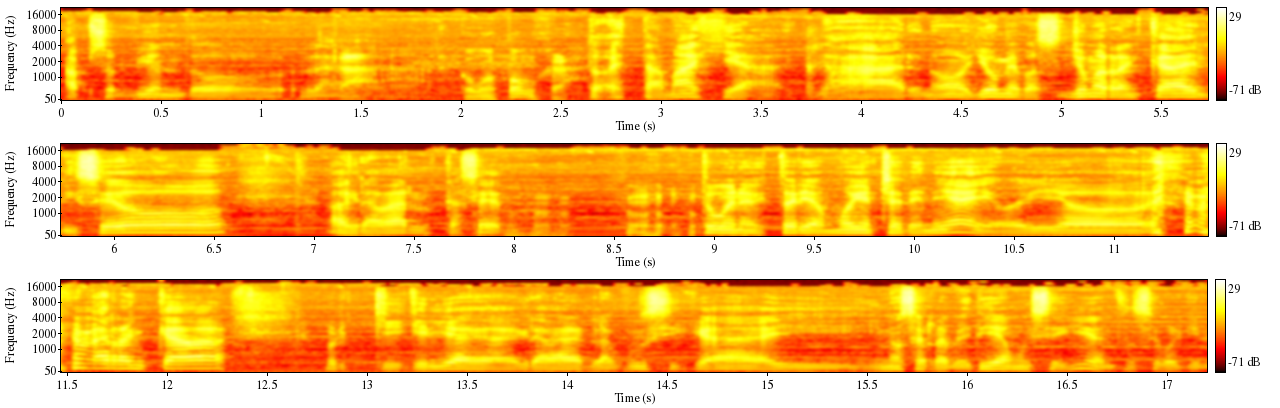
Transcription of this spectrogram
absorbiendo la, Ah, como esponja. toda esta magia. Claro, no, yo me pas- yo me arrancaba del liceo a grabar los cassettes. Tuve una historia muy entretenida y yo, yo me arrancaba porque quería grabar la música y, y no se repetía muy seguida. Entonces, porque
